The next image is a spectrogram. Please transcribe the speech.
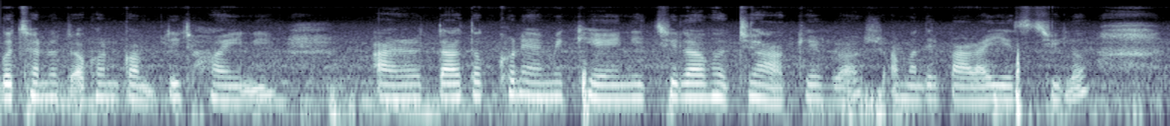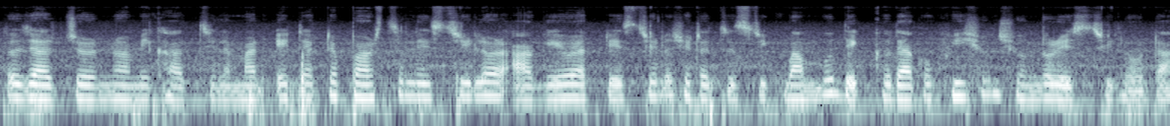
গোছানো তখন কমপ্লিট হয়নি। আর ততক্ষণে আমি খেয়ে নিচ্ছিলাম হচ্ছে আখের রস, আমাদের পাড়ায় এসেছিল, তো যার জন্য আমি খাচ্ছিলাম। আর এটা একটা পার্সেল এসেছিল, আর আগেও একটা এসেছিল, সেটা হচ্ছে স্টিক বাম্বু দেখো দেখো, ভীষণ সুন্দর এসেছিল ওটা।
